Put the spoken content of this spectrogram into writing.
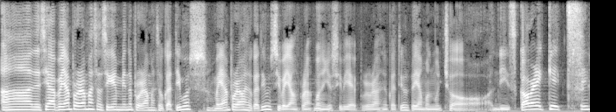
Ah, decía, ¿veían programas o siguen viendo programas educativos? ¿Veían programas educativos? Sí, veíamos programas. Bueno, yo sí veía programas educativos. Veíamos mucho Discovery Kids. Sí.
